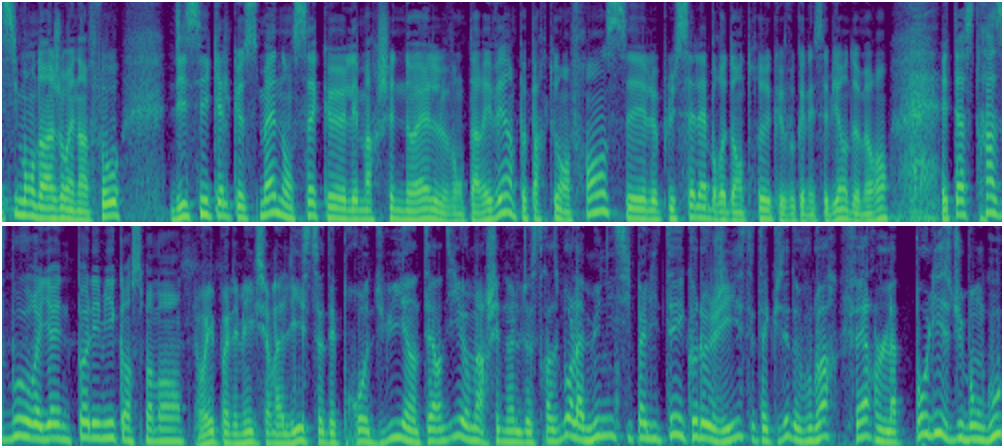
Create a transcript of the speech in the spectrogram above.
Simon, dans un jour une info, d'ici quelques semaines, on sait que les marchés de Noël vont arriver un peu partout en France. Et le plus célèbre d'entre eux, que vous connaissez bien en demeurant, est à Strasbourg. Et il y a une polémique en ce moment. Oui, polémique sur la liste des produits interdits au marché de Noël de Strasbourg. La municipalité écologiste est accusée de vouloir faire la police du bon goût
